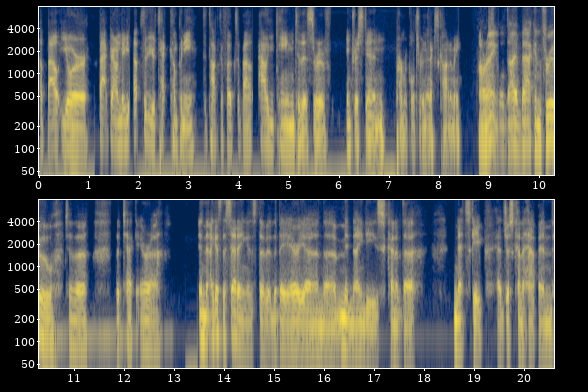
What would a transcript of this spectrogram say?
about your background, maybe up through your tech company to talk to folks about how you came to this sort of interest in permaculture in the next economy. All right, we'll dive back and through to the the tech era. And I guess the setting is the the Bay Area in the mid '90s. Kind of the Netscape had just kind of happened,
